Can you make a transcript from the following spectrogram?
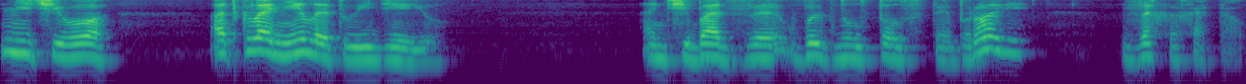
«Ничего, отклонил эту идею». Анчибадзе выгнул толстые брови, захохотал.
